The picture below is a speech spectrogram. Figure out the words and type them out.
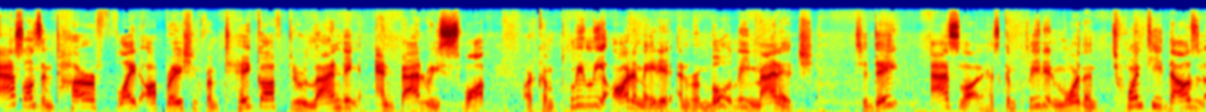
Asylon's entire flight operation from takeoff through landing and battery swap are completely automated and remotely managed. To date, Asylon has completed more than 20,000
